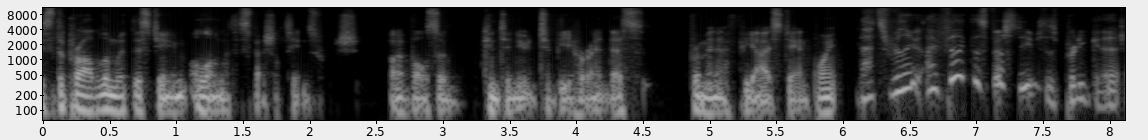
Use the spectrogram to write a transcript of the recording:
is the problem with this team, along with the special teams, which have also continued to be horrendous from an FPI standpoint. That's really I feel like the special teams is pretty good.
